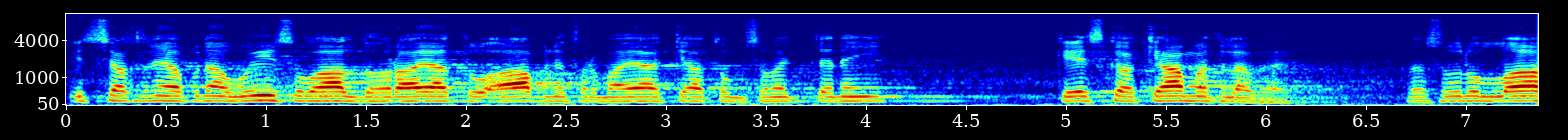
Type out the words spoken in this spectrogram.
اس شخص نے اپنا وہی سوال دہرایا تو آپ نے فرمایا، کیا تم سمجھتے نہیں کہ اس کا کیا مطلب ہے؟ رسول اللہ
